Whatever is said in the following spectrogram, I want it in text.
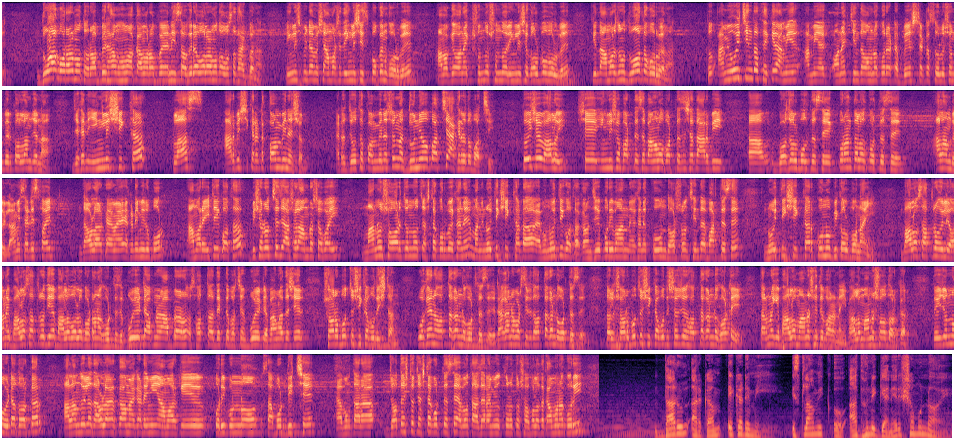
দোয়া করার মতো, রব্বির হাম হুমা কামার রব্বায়ানি সগিরা বলার মতো অবস্থা থাকবে না। ইংলিশ মিডিয়ামে সে আমার সাথে ইংলিশ স্পোকেন করবে, আমাকে অনেক সুন্দর সুন্দর ইংলিশে গল্প বলবে, কিন্তু আমার জন্য দোয়া তো করবে না। তো আমি ওই চিন্তা থেকে আমি আমি এক, অনেক চিন্তা ভাবনা করে একটা বেস্ট একটা সলিউশন বের করলাম যে না, যেখানে ইংলিশ শিক্ষা প্লাস আরবি শিক্ষার একটা কম্বিনেশন একটা যৌথ কম্বিনেশন মানে দুনিয়াও পাচ্ছি, আখেরাতও পাচ্ছি। তো এই হিসেবে ভালোই, সে ইংলিশও পারতেছে, বাংলাও পারতেছে, সাথে আরবি গজল বলতেছে, কোরআন তালত করতেছে, আলহামদুলিল্লাহ, আমি স্যাটিসফাইড দাওলার একাডেমির উপর। আমার এইটাই কথা। বিষয়টা হচ্ছে যে আসলে আমরা সবাই মানুষ হওয়ার জন্য চেষ্টা করব এখানে মানে নৈতিক শিক্ষাটা এবং নৈতিকতা, কারণ যে পরিমাণ এখানে খুন, ধর্ষণ চিন্তায় বাড়তেছে, নৈতিক শিক্ষার কোনো বিকল্প নাই। ভালো ছাত্র হইলে, অনেক ভালো ছাত্র দিয়ে ভালো ভালো ঘটনা ঘটতেছে। বুয়েটে আপনার আবরার হত্যা দেখতে পাচ্ছেন, বুয়েটে, বাংলাদেশের সর্বোচ্চ শিক্ষা প্রতিষ্ঠান। ওখানে হত্যাকাণ্ড ঘটতেছে, ঢাকা ইউনিভার্সিটিতে হত্যাকাণ্ড ঘটতেছে। তাহলে সর্বোচ্চ শিক্ষা প্রতিষ্ঠান যদি হত্যাকাণ্ড ঘটে, তার মানে কি ভালো মানুষ হতে পারে নাই, ভালো মানুষ হওয়া দরকার। তো এই জন্য ওইটা দরকার। আলহামদুলিল্লাহ, দারুল আরকাম একাডেমি আমাকে পরিপূর্ণ সাপোর্ট দিচ্ছে। এবং তারা যথেষ্ট চেষ্টা করতেছে এবং তাদের আমি উত্তরোত্তর সফলতা কামনা করি। দারুল আরকাম একাডেমি, ইসলামিক ও আধুনিক জ্ঞানের সমন্বয়।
